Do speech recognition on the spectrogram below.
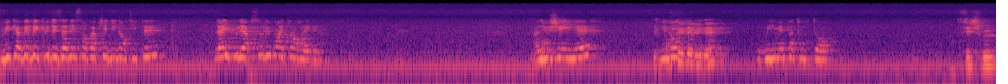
Lui qui avait vécu des années sans papier d'identité, là, il voulait absolument être en règle. À l'UGIF, Il Ils portait des lunettes oui, mais pas tout le temps. Ses cheveux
